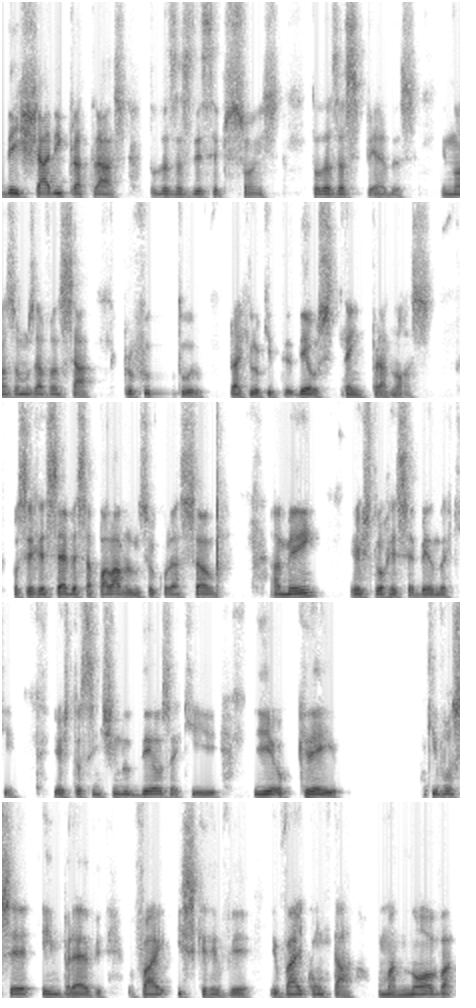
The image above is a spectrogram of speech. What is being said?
deixar ir para trás todas as decepções, todas as perdas, e nós vamos avançar para o futuro para aquilo que Deus tem para nós. Você recebe essa palavra no seu coração? Amém? Eu estou recebendo aqui. Eu estou sentindo Deus aqui e eu creio que você em breve vai escrever e vai contar uma nova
